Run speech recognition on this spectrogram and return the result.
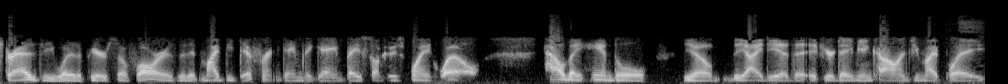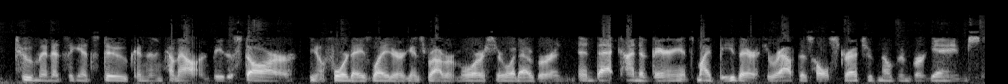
strategy, what it appears so far, is that it might be different game to game based on who's playing well how they handle, you know, the idea that if you're Daimion Collins, you might play two minutes against Duke and then come out and be the star, you know, four days later against Robert Morris or whatever. And, and that kind of variance might be there throughout this whole stretch of November games.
